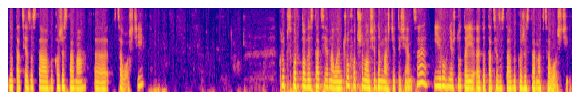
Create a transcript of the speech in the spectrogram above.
dotacja została wykorzystana e, w całości. Klub Sportowy Stacja Nałęczów otrzymał 17 tysięcy i również tutaj e, dotacja została wykorzystana w całości.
